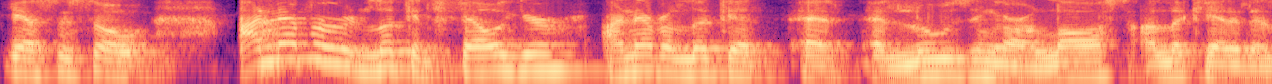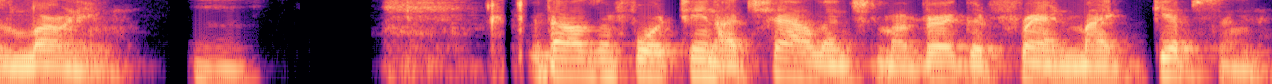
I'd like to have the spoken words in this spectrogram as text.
Yes and so i never look at failure. I never look at at, at losing or a loss. I look at it as learning. Mm-hmm. 2014 i challenged my very good friend mike Gipson.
